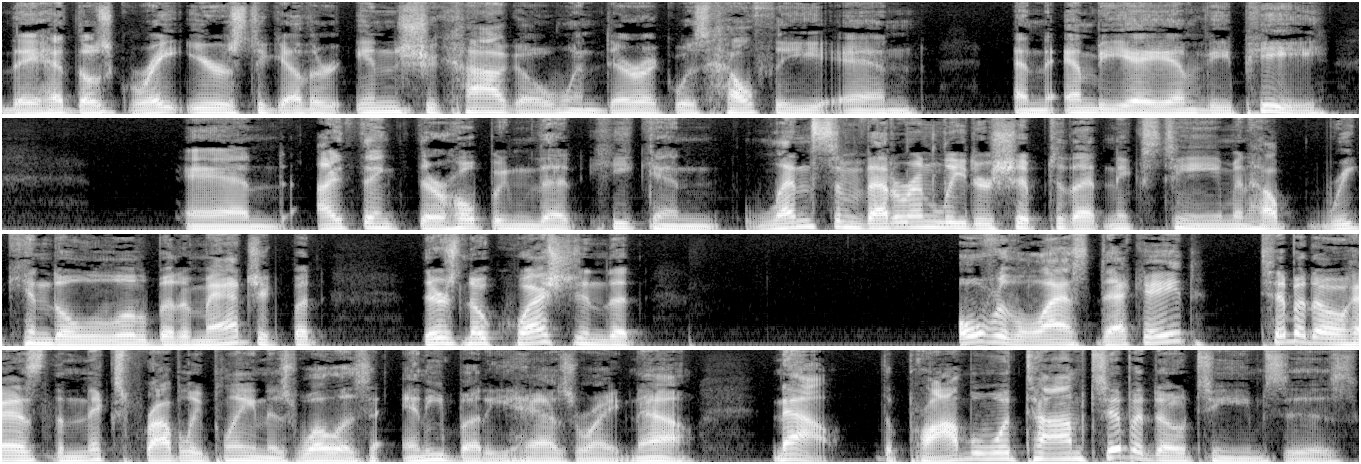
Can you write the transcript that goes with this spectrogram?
They had those great years together in Chicago when Derrick was healthy and an NBA MVP. And I think they're hoping that he can lend some veteran leadership to that Knicks team and help rekindle a little bit of magic. But there's no question that over the last decade, Thibodeau has the Knicks probably playing as well as anybody has right now. Now, the problem with Tom Thibodeau teams is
